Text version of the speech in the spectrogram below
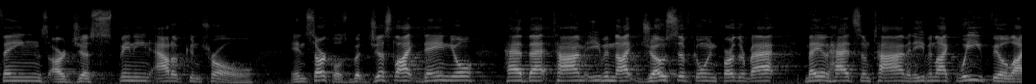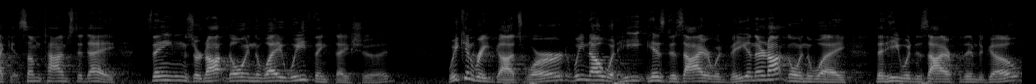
things are just spinning out of control in circles. But just like Daniel had that time, even like Joseph going further back, may have had some time, and even like we feel like it sometimes today, things are not going the way we think they should. We can read God's word. We know what he, his desire would be, and they're not going the way that he would desire for them to go.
